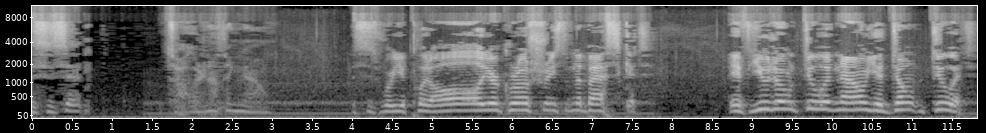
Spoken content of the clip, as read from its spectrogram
This is it. It's all or nothing now. This is where you put all your groceries in the basket. If you don't do it now, you don't do it.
